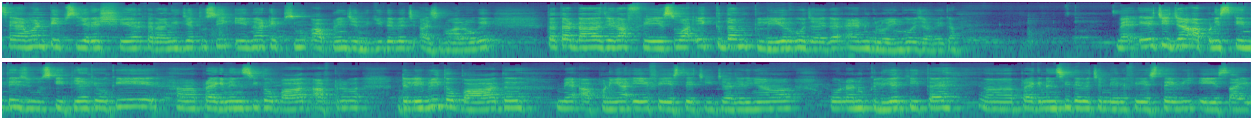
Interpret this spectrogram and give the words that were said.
7 ਟਿਪਸ ਜਿਹੜੇ ਸ਼ੇਅਰ ਕਰਾਂਗੀ, ਜੇ ਤੁਸੀਂ ਇਹਨਾਂ ਟਿਪਸ ਨੂੰ ਆਪਣੀ ਜ਼ਿੰਦਗੀ ਦੇ ਵਿੱਚ ਅਜ਼ਮਾ ਲਓਗੇ, ਤਾਂ ਤੁਹਾਡਾ ਜਿਹੜਾ ਫੇਸ ਵਾ ਇੱਕਦਮ ਕਲੀਅਰ ਹੋ ਜਾਏਗਾ ਐਂਡ ਗਲੋਇੰਗ ਹੋ ਜਾਵੇਗਾ। ਮੈਂ ਇਹ ਚੀਜ਼ਾਂ ਆਪਣੀ ਸਕਿਨ ਤੇ ਯੂਜ਼ ਕੀਤੀਆਂ ਕਿਉਂਕਿ ਪ੍ਰੈਗਨੈਂਸੀ ਤੋਂ ਬਾਅਦ ਆਫਟਰ ਡਿਲੀਵਰੀ ਤੋਂ ਬਾਅਦ ਮੈਂ ਆਪਣੀਆਂ ਇਹ ਫੇਸ ਤੇ ਚੀਜ਼ਾਂ ਜਿਹੜੀਆਂ ਵਾ, ਉਹਨਾਂ ਨੂੰ ਕਲੀਅਰ ਕੀਤਾ ਹੈ। ਪ੍ਰੈਗਨੈਂਸੀ ਦੇ ਵਿੱਚ ਮੇਰੇ ਫੇਸ ਤੇ ਵੀ ਇਹ ਸਾਈਡ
